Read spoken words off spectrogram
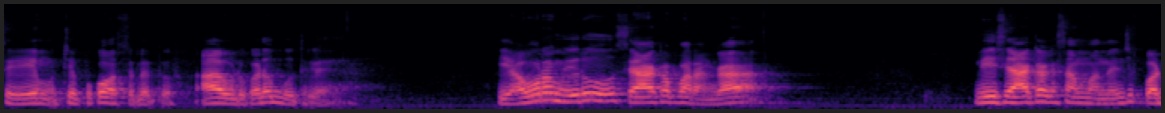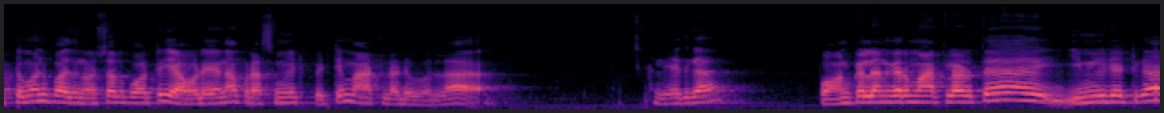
సేమ్ చెప్పుకోవసలేదు ఆవిడ కూడా బూతులే. ఎవరో మీరు శాఖపరంగా మీ శాఖకు సంబంధించి పట్టుమని పది నిమిషాల పాటు ఎవడైనా ప్రెస్ మీట్ పెట్టి మాట్లాడే వల్ల లేదుగా. పవన్ కళ్యాణ్ గారు మాట్లాడితే ఇమీడియట్గా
